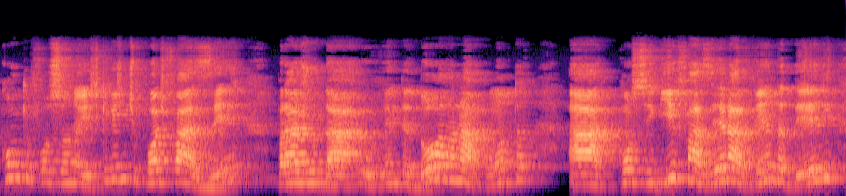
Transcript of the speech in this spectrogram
como que funciona isso? O que, que a gente pode fazer para ajudar o vendedor lá na ponta a conseguir fazer a venda dele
